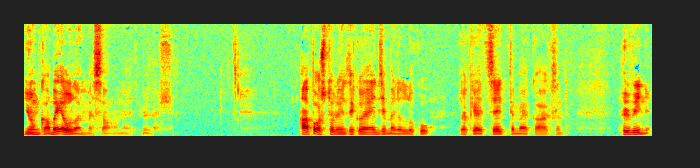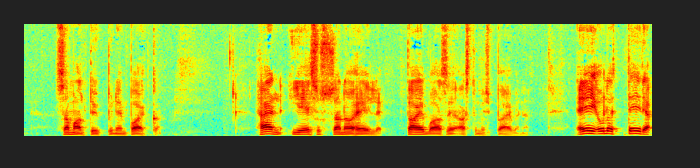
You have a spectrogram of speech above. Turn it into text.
jonka me olemme saaneet myös. Apostolien tekojen ensimmäinen luku, jakeet 7 ja 8, hyvin samantyyppinen paikka. Hän, Jeesus, sanoi heille taivaaseen astumispäivänä. Ei ole teidän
